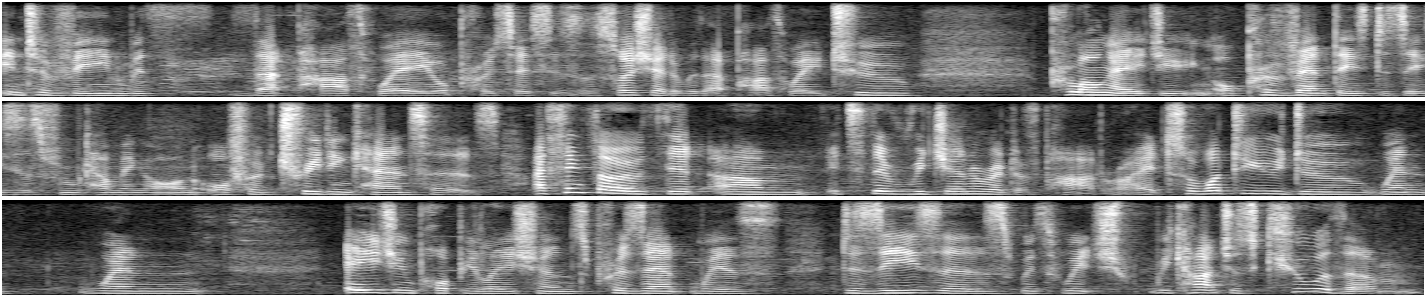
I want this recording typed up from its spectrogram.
intervene with that pathway or processes associated with that pathway to prolong aging or prevent these diseases from coming on or for treating cancers. I think though that um, it's the regenerative part, right? So what do you do when when aging populations present with diseases with which we can't just cure them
